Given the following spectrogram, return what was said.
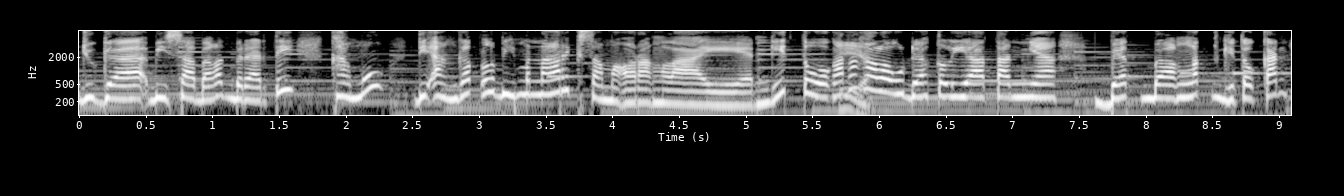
juga bisa banget berarti kamu dianggap lebih menarik sama orang lain gitu. Karena Iya. kalau udah kelihatannya bad banget gitu kan,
